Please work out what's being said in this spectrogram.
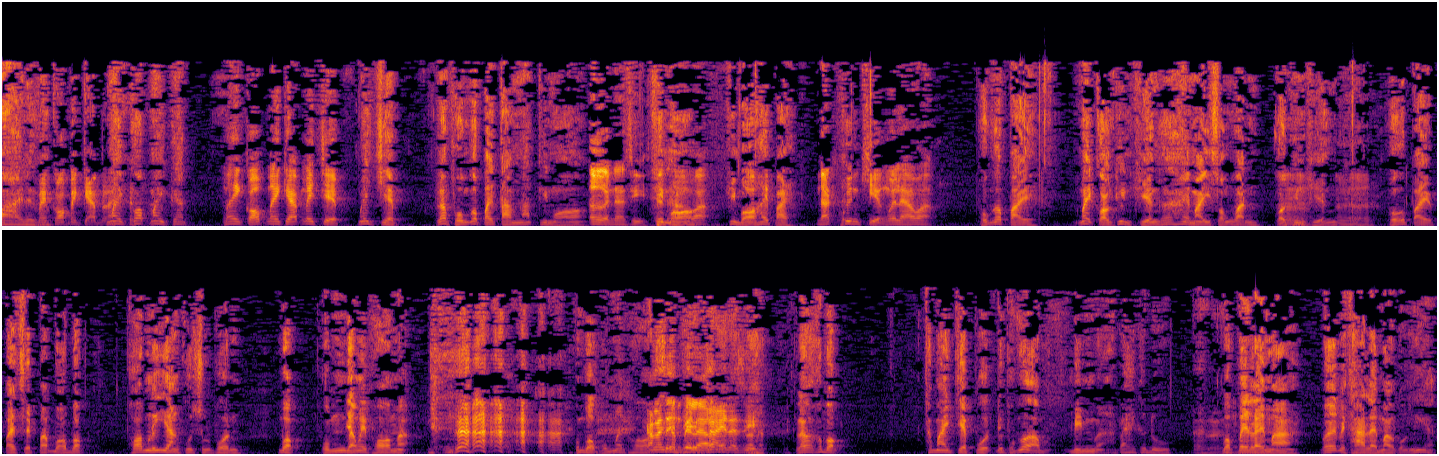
บายเลยครับไม่ก๊อปไม่แก๊ปอะไรไม่ก๊อบไม่แก๊บไม่ก๊อปไม่แก๊ปไม่เจ็บ ไม่เจ็บ แล้วผมก็ไปตามนัดที่หมอ เออนั่นสิที่หมอจะถาว่าที่หมอให้ไป นัดขึ้นเขียงไว้แล้วอะ ผมก็ไปไม่ก่อนขึ้นเขียงเขาให้มาอีกสองวันก่อนขึ้นเขียงเออผมก็ไปไปเสร็จปั๊บหมอบอก พร้อมหรือยังคุณสุรพลบอกผมยังไม่พร้อมอะ ผมบอกผมไม่พร้อมกำลังจะเปลี่ยนใจนะสิแล้วเขาบอกทำไมเจ็บปวดเดี๋ยวผมก็เอาบิมไปให้เขาดูอ่าฮะบอกเป็นอะไรมาว่าไปทานอะไรมาบอกเนี่ย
